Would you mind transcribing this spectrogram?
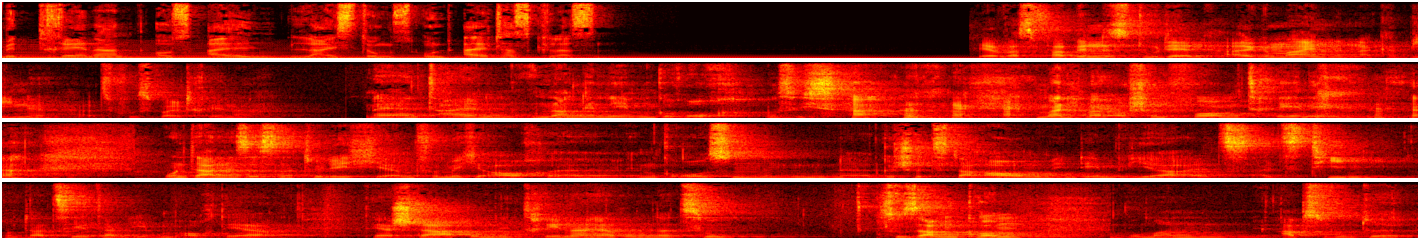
mit Trainern aus allen Leistungs- und Altersklassen. Ja, was verbindest du denn allgemein mit einer Kabine als Fußballtrainer? Naja, in Teilen einen unangenehmen Geruch, muss ich sagen. Manchmal auch schon vorm Training. Und dann ist es natürlich ähm, für mich auch äh, im Großen ein äh, geschützter Raum, in dem wir als, als Team, und da zählt dann eben auch der, der Stab um den Trainer herum dazu, zusammenkommen, wo man absolute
